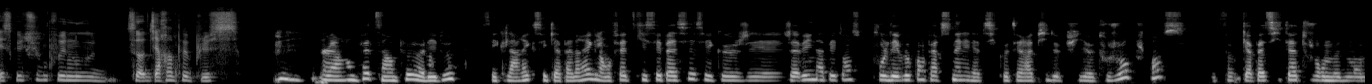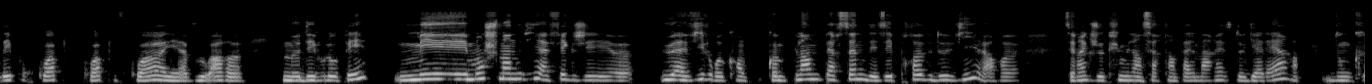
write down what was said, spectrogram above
Est-ce que tu peux nous en dire un peu plus? Alors en fait c'est un peu euh, les deux c'est que la règle, c'est qu'il n'y a pas de règle. En fait, ce qui s'est passé, c'est que j'avais une appétence pour le développement personnel et la psychothérapie depuis euh, toujours, je pense. Une capacité à toujours me demander pourquoi, pourquoi, pourquoi, et à vouloir euh, me développer. Mais mon chemin de vie a fait que j'ai eu à vivre comme plein de personnes des épreuves de vie. Alors, c'est vrai que je cumule un certain palmarès de galères. Donc,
